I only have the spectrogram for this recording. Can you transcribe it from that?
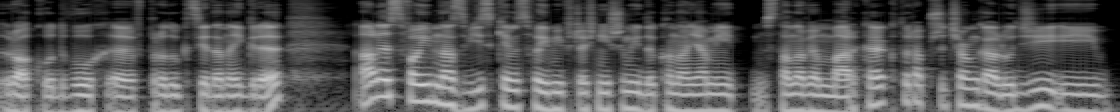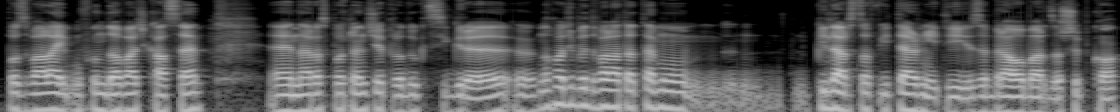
roku, dwóch e, w produkcję danej gry, ale swoim nazwiskiem, swoimi wcześniejszymi dokonaniami stanowią markę, która przyciąga ludzi i pozwala im ufundować kasę e, na rozpoczęcie produkcji gry. E, no choćby dwa lata temu Pillars of Eternity zebrało bardzo szybko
